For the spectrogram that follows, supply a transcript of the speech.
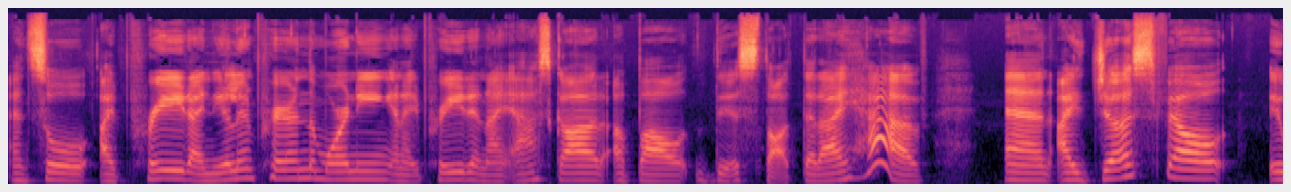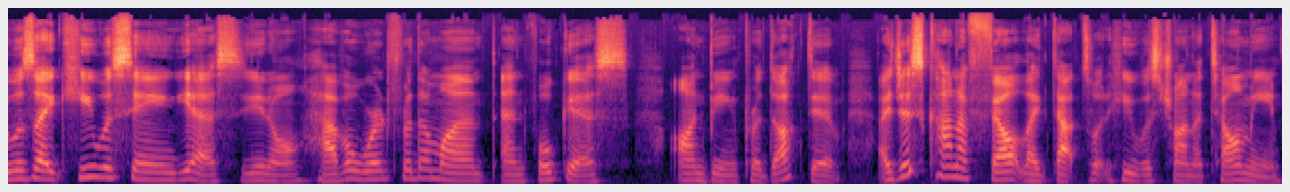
And so I prayed, I kneel in prayer in the morning and I prayed and I asked God about this thought that I have. And I just felt it was like He was saying, yes, you know, have a word for the month and focus on being productive. I just kind of felt like that's what He was trying to tell me.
